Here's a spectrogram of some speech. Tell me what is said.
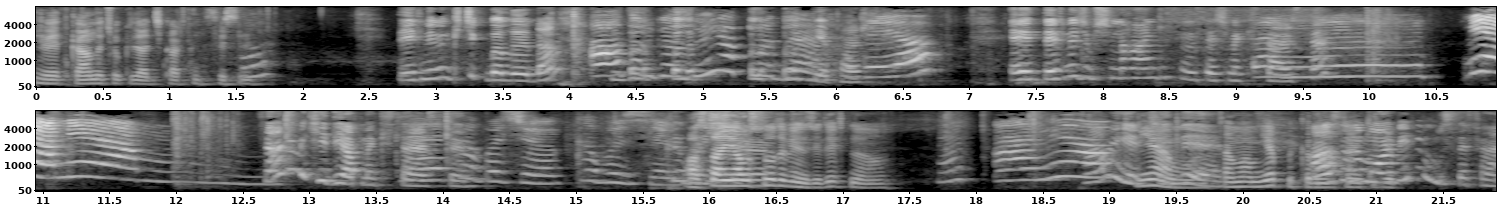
Evet Kaan da çok güzel çıkarttın sesini. Defne'nin küçük balığı da Aa balık, balık, balık, balık yapmadım. yapar. Evet Defne'cim şimdi hangisini seçmek istersin? Miyav miyav. Sen de mi kedi yapmak istersin? Kıbışık kıbışık. Kıbışık. Aslan yavrusuna da benziyor Defne. Hı? Hayır kedi. ama? Tamam yap bakalım. Bir tane mor vereyim mi bu sefer?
